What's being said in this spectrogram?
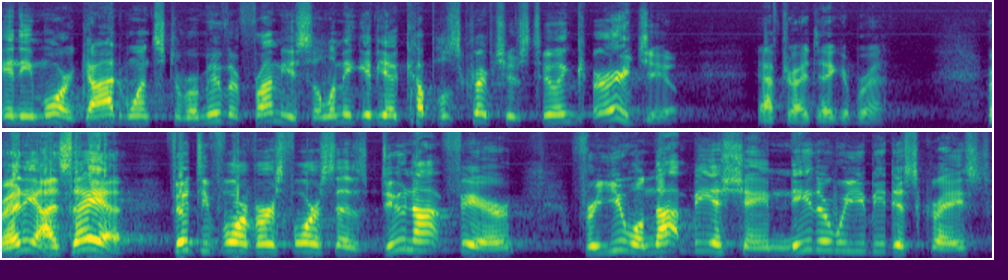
anymore. God wants to remove it from you. So let me give you a couple scriptures to encourage you after I take a breath. Ready? Isaiah 54, verse 4 says, Do not fear, for you will not be ashamed, neither will you be disgraced,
